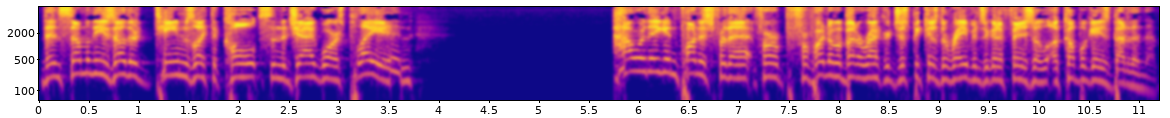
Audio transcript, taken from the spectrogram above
than some of these other teams like the Colts and the Jaguars play in? How are they getting punished for that, for, for putting up a better record just because the Ravens are going to finish a, a couple games better than them?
